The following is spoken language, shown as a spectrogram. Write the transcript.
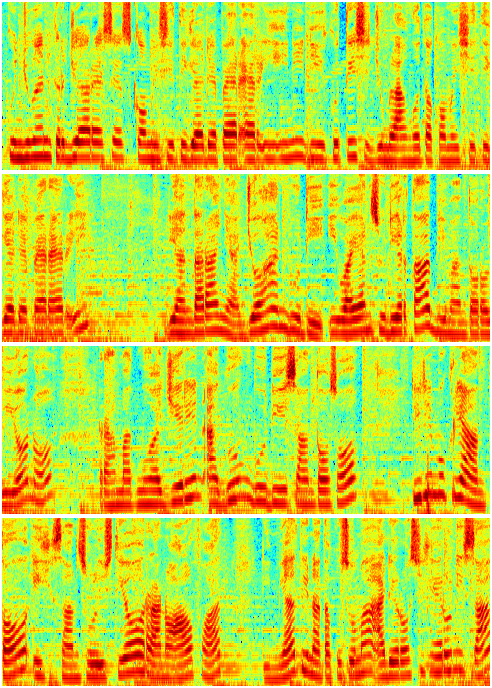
Kunjungan kerja reses Komisi 3 DPR RI ini diikuti sejumlah anggota Komisi 3 DPR RI, di antaranya Johan Budi, Iwayan Sudirta, Bimantoro Wiono, Rahmat Muhajirin, Agung Budi Santoso, Didi Mukrianto, Ihsan Sulistyo, Rano Alfat, Dimiati Natakusuma, Ade Rosi Herunisa,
